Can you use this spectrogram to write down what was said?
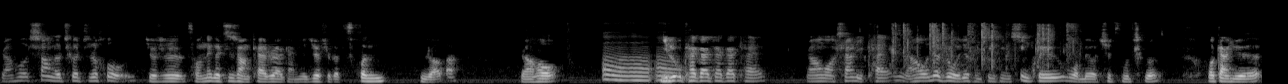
然后上了车之后，就是从那个机场开出来，感觉就是个村，你知道吧？然后嗯嗯嗯。一路开开开开开，然后往山里开，然后那时候我就很庆幸，幸亏我没有去租车，我感觉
